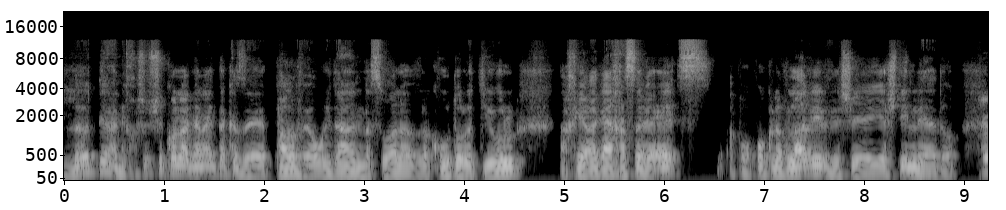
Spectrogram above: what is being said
לא יודע, אני חושב שכל ההגנה הייתה כזה פרווה, אורי דן נסעו עליו, לקחו אותו לטיול, אחי הרגע היה חסר עץ, אפרופו כלבלבי, ושישתין לידו. כן,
